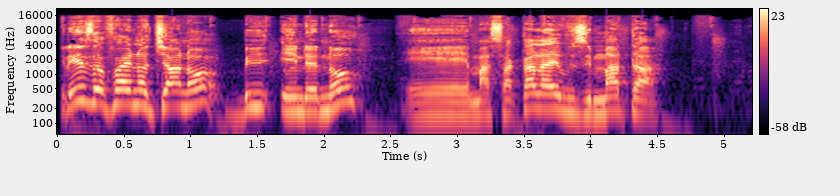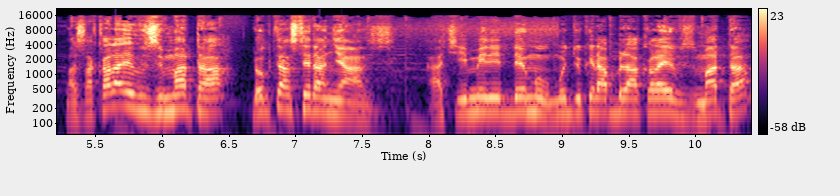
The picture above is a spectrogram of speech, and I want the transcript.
It is the final channel. Be in the know. Eh, Masaka Lives Matter. Masaka Lives Matter. Dr. Stella Nyanzi akiyimiriddemu mujjukira Black Lives Matter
